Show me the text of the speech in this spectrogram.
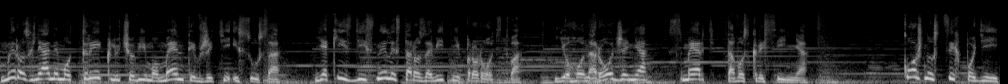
ми розглянемо три ключові моменти в житті Ісуса, які здійснили старозавітні пророцтва: Його народження, смерть та Воскресіння. Кожну з цих подій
